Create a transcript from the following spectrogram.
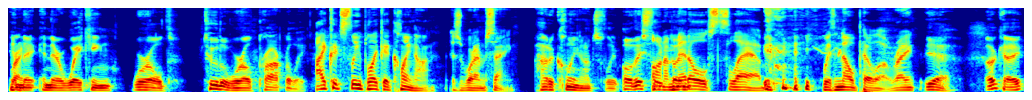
in, Right. their, in their waking world to the world properly. I could sleep like a Klingon, is what I'm saying, How do Klingons sleep? Oh, they sleep on a on- metal slab with no pillow, right? Yeah. Okay.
